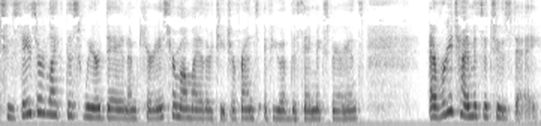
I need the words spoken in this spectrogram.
Tuesdays are like this weird day and I'm curious from all my other teacher friends if you have the same experience. Every time it's a Tuesday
